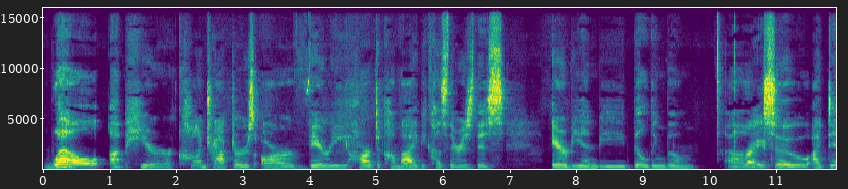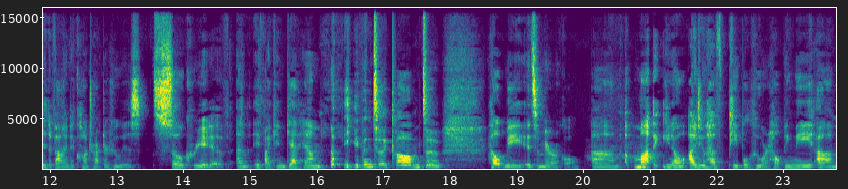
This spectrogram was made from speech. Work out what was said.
Well, up here, contractors are very hard to come by because there is this Airbnb building boom. Um, Right. So I did find a contractor who is so creative, and if I can get him even to come to help me, it's a miracle. Um, my, you know, I do have people who are helping me, um,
